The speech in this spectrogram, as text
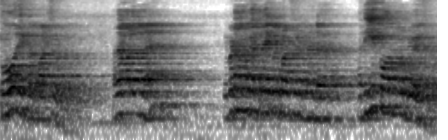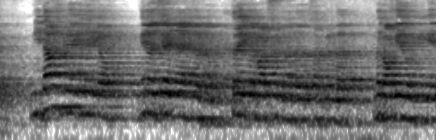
four equal parts കിട്ടും. അതേപോലെ തന്നെ ഇവിടെ നമുക്ക് എത്ര ഈക്വൽ പാർട്സ് കിട്ടുന്നുണ്ട്? അത് ഈ ഫോർമുല ഉപയോഗിച്ചു? ഇനി ഇതാണ് ഉപയോഗിക്കുന്നെങ്കിലോ ഇങ്ങനെ വെച്ച് കഴിഞ്ഞാൽ എങ്ങനെ കിട്ടും? എത്ര ഈക്വൽ പാർട്സ് കിട്ടുന്നുണ്ട്? സർക്കിളിൽ ഒന്ന് കൗണ്ട് ചെയ്ത് നോക്കിക്കേ.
